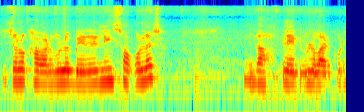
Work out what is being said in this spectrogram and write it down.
তো চলো খাবারগুলো বেড়ে নিই সকলের। না প্লেটগুলো বার করি।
